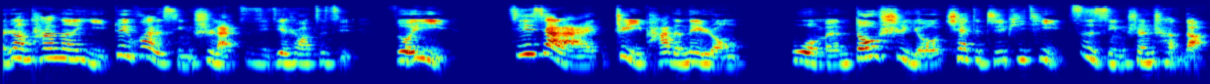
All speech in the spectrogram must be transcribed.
让它呢以对话的形式来自己介绍自己。所以接下来这一趴的内容，我们都是由 Chat GPT 自行生成的。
